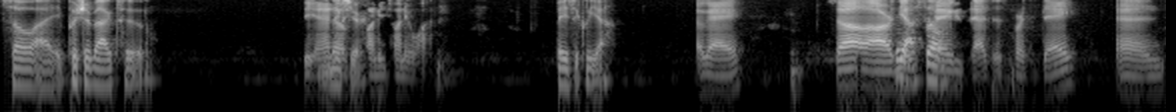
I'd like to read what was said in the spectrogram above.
so I push it back to the end next of year. 2021. basically yeah. Okay. So our Yeah, news so- that's it for today. And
